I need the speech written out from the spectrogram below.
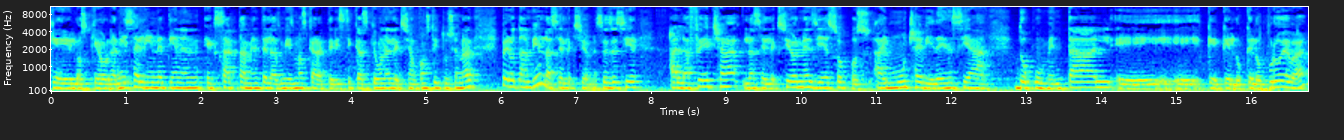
que los que organiza el INE tienen exactamente las mismas características que una elección constitucional, pero también las elecciones. Es decir, a la fecha las elecciones y eso pues hay mucha evidencia documental eh, eh, que, que, lo que lo prueba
